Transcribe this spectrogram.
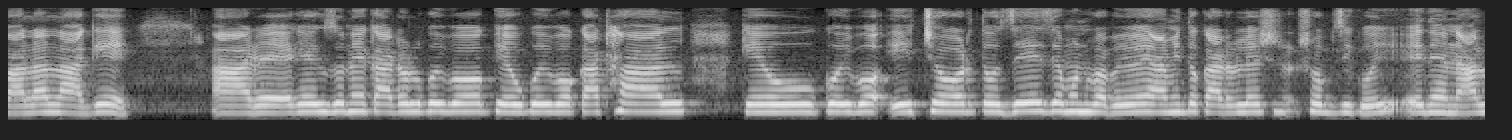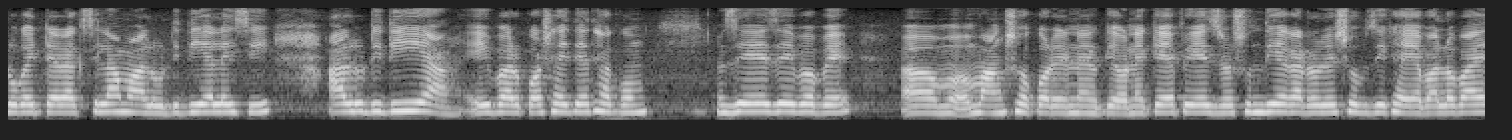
বালা লাগে। আর এক একজনে কাটল কইব, কেউ কইব কাঁঠাল, কেউ কইব এচর তো যে যেমন ভাবে, ওই আমি তো কাটলের সবজি কই। এই দেন আলু কাইটা রাখছিলাম আলুটি দিয়ে লাইছি আলুটি দিয়া এইবার কষাইতে থাকুম। যে যেভাবে মাংস করেন আর কি? অনেকে পেঁয়াজ, রসুন দিয়ে কাটলের সবজি খাইয়া ভালো পায়।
